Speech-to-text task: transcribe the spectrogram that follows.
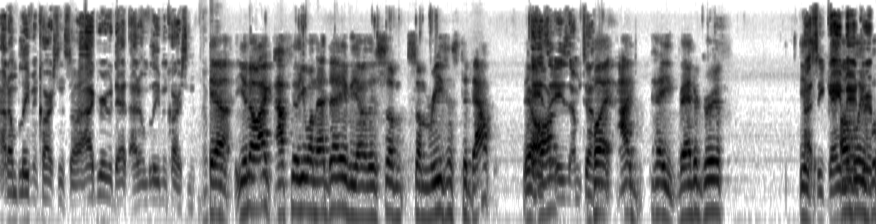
I don't believe in Carson, so I agree with that. I don't believe in Carson. Okay. Yeah, you know, I, I feel you on that, Dave. You know, there's some some reasons to doubt. There He's- are, he's- I'm telling but I hey Vandagriff you, I is see game manager unbelievable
